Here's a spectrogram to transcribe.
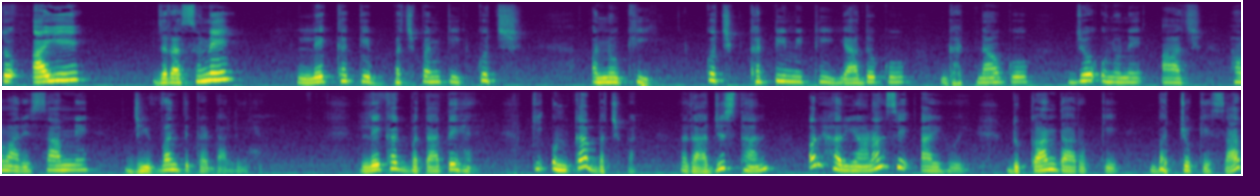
तो आइए, जरा सुने लेखक के बचपन की कुछ अनोखी, कुछ खट्टी मीठी यादों को, घटनाओं को, जो उन्होंने आज हमारे सामने जीवंत कर डाली हैं। लेखक बताते हैं कि उनका बचपन राजस्थान और हरियाणा से आए हुए दुकानदारों के बच्चों के साथ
